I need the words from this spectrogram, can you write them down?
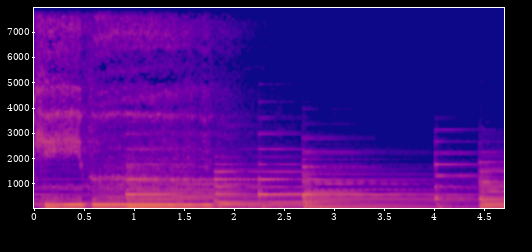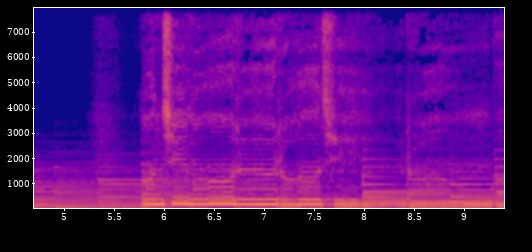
기분. 뭔지 모르러 지러움과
